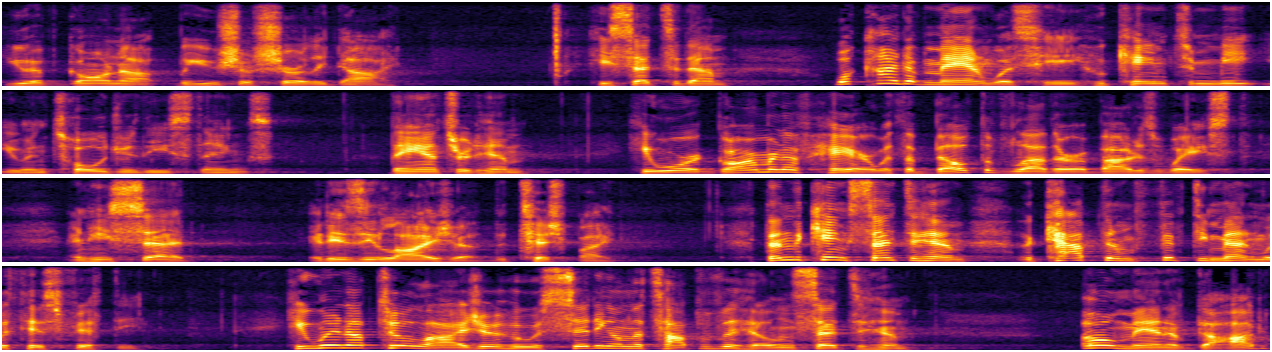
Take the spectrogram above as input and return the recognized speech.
you have gone up, but you shall surely die. He said to them, what kind of man was he who came to meet you and told you these things? They answered him, He wore a garment of hair with a belt of leather about his waist. And he said, It is Elijah, the Tishbite. Then the king sent to him the captain of 50 men with his 50. He went up to Elijah, who was sitting on the top of a hill, and said to him, O man of God,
